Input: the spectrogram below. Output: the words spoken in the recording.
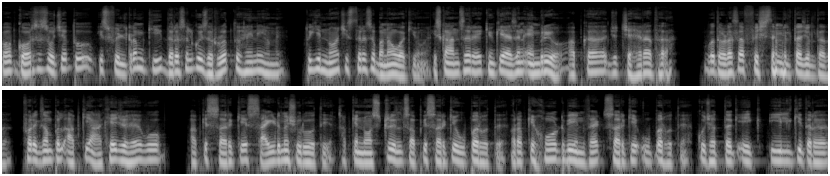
अब आप गौर से सोचे तो इस फिल्ट्रम की दरअसल कोई ज़रूरत तो है नहीं हमें। तो ये नॉच इस तरह से बना हुआ क्यों है? इसका आंसर है क्योंकि एज एन एम्ब्रियो आपका जो चेहरा था वो थोड़ा सा फ़िश से मिलता जुलता था। फॉर एग्ज़ाम्पल आपकी आँखें जो है, वो आपके सर के साइड में शुरू होती है। आपके नॉस्ट्रिल्स आपके सर के ऊपर होते हैं और आपके होंठ भी इनफैक्ट सर के ऊपर होते हैं। कुछ हद तक एक ईल की तरह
